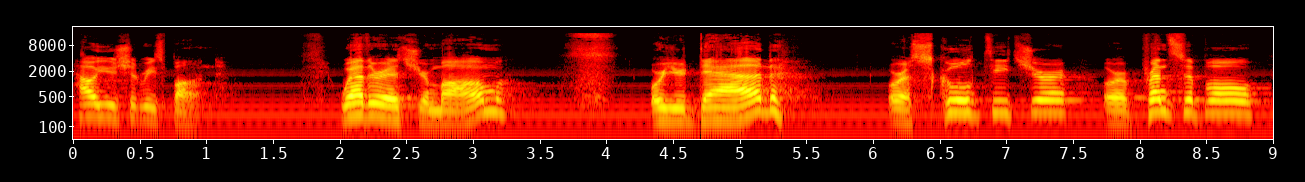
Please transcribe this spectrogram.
how you should respond. Whether it's your mom, or your dad, or a school teacher, or a principal,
